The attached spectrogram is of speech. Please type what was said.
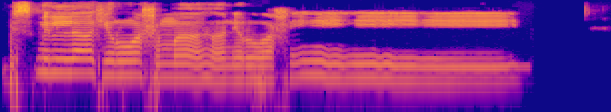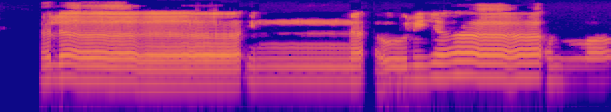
بسم الله الرحمن الرحيم. ألا إن أولياء الله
